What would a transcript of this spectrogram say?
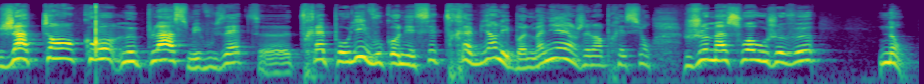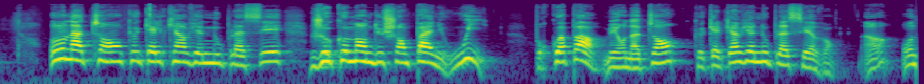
J'attends qu'on me place, mais vous êtes euh, très poli, vous connaissez très bien les bonnes manières, j'ai l'impression. Je m'assois où je veux Non. On attend que quelqu'un vienne nous placer. Je commande du champagne, oui, pourquoi pas, mais on attend que quelqu'un vienne nous placer avant. Hein? On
